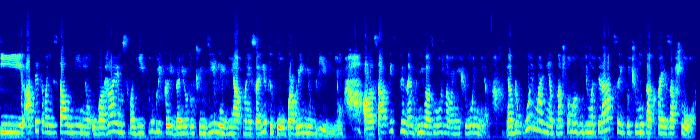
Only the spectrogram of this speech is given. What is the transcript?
И от этого не стал менее уважаем своей публикой, дает очень дельные, внятные советы по управлению временем. А, соответственно, невозможного ничего нет. А другой момент, на что мы будем опираться и почему так произошло.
